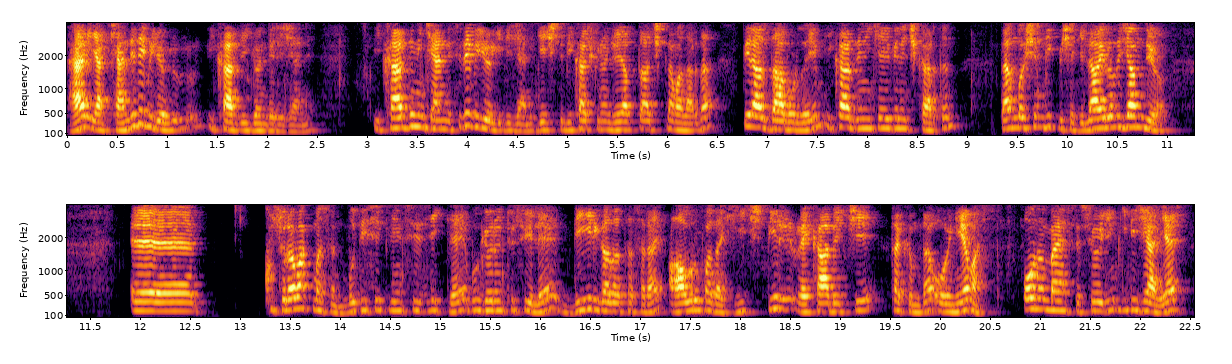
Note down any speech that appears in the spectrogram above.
Her yani kendi de biliyor Icardi'yi göndereceğini. Icardi'nin kendisi de biliyor gideceğini. Geçti birkaç gün önce yaptığı açıklamalarda biraz daha buradayım. Icardi'nin keyfini çıkartın. Ben başım dik bir şekilde ayrılacağım diyor. Ee, kusura bakmasın bu disiplinsizlikle, bu görüntüsüyle değil Galatasaray Avrupa'da hiçbir rekabetçi takımda oynayamaz. Onun ben size söyleyeyim gideceği yer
